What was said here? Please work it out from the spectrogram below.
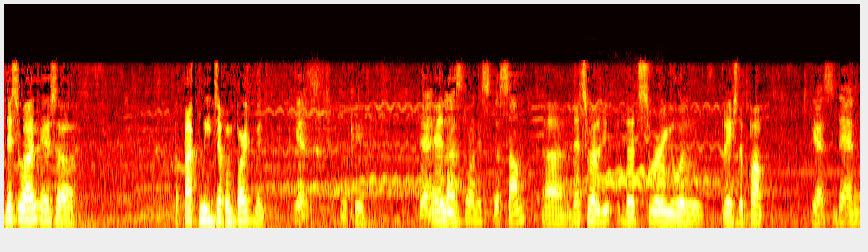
This one is a a pack media compartment. yes. Okay. Then And- the last one is the sump. Uh, that's where you, that's where you will place the pump. Yes. Then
